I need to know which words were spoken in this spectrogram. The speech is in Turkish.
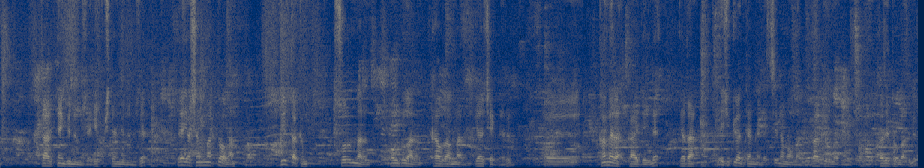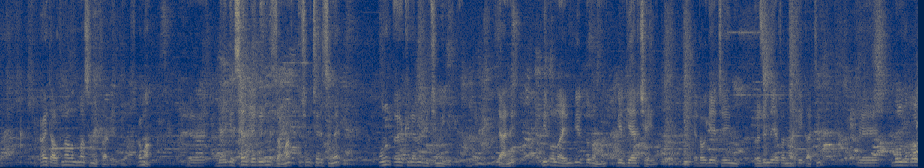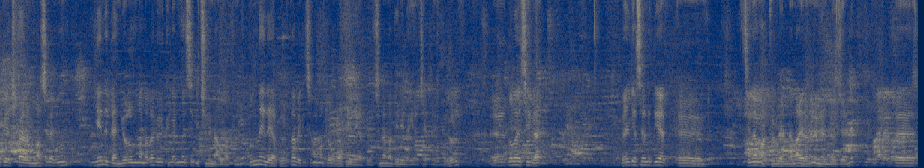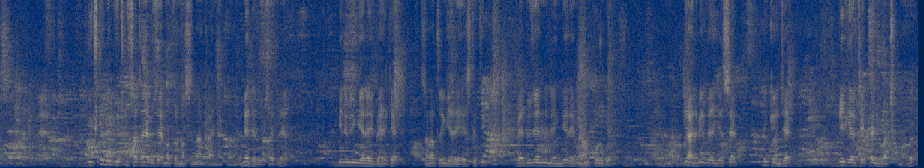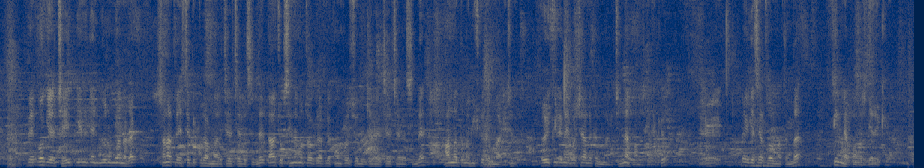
tarihten günümüze, geçmişten günümüze ve yaşanmakta olan bir takım sorunların, olguların, kavramların, gerçeklerin e, kamera kaydıyla ya da değişik yöntemlerle sinema olabilir, radyo olabilir, gazete olabilir kayıt altına alınmasını ifade ediyoruz. Ama e, belgesel dediğimiz zaman işin içerisine onun öyküleme biçimi giriyor. Yani bir olayın, bir durumun, bir gerçeğin ya da o gerçeğin özünde yatan hakikatin e, bulunup ortaya çıkarılması ve bunun yeniden yorumlanarak öykülenmesi biçimini anlatıyor. Bunu neyle yapıyoruz? Tabii ki sinematografiyle yapıyoruz. Sinema diliyle gerçekleştiriyoruz. E, dolayısıyla belgeseli diğer e, sinema türlerinden ayıran en önemli özellik e, güçlü bir üçlü sacaya üzerine oturmasından kaynaklanıyor. Nedir bu sacaya? Bilimin gereği belge, sanatın gereği estetik ve düzenliliğin gereği olan kurgu. E, Yani bir belgesel ilk önce bir gerçekten yola çıkmalı ve o gerçeğin yeniden yorumlanarak sanat ve estetik kuramları çerçevesinde daha çok sinematografi ve kompozisyon ilkeleri çerçevesinde anlatımı güçlü kılmak için, öykülemeyi başarılı kılmak için ne yapmamız gerekiyor? Ee, belgesel formatında film yapmamız gerekiyor.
